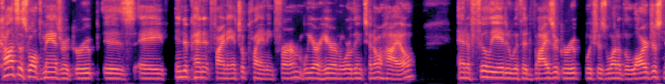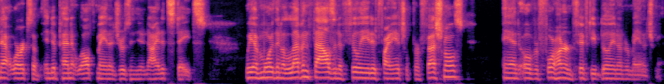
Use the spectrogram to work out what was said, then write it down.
Consus Wealth Management Group is a independent financial planning firm. We are here in Worthington, Ohio, and affiliated with Advisor Group, which is one of the largest networks of independent wealth managers in the United States. We have more than 11,000 affiliated financial professionals and over 450 billion under management.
